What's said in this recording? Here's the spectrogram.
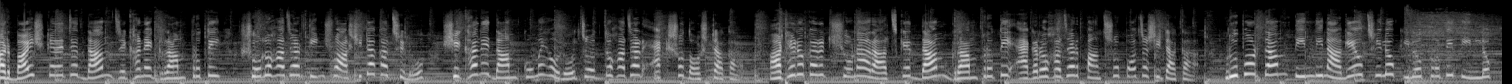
আর বাইশ ক্যারেটের দাম যেখানে গ্রাম প্রতি ষোলো হাজার তিনশো আশি টাকা ছিল, সেখানে দাম কমে হলো চোদ্দ হাজার একশো দশ টাকা। আঠেরো ক্যারেট সোনার আজকের দাম গ্রাম প্রতি এগারো হাজার পাঁচশো পঁচাশি টাকা। রূপোর দাম তিন দিন আগেও ছিল কিলো প্রতি তিন লক্ষ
